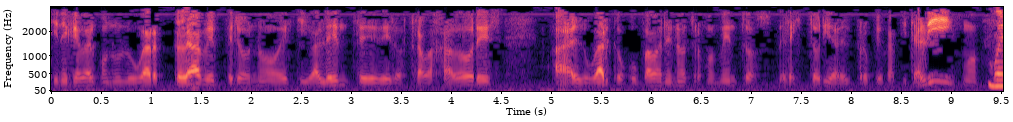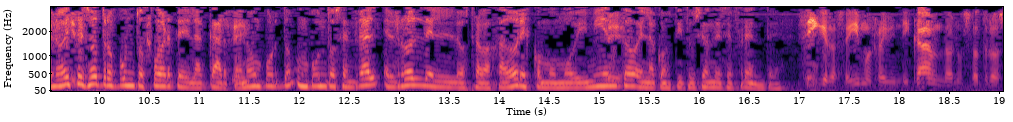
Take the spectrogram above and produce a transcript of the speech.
tiene que ver con un lugar clave pero no equivalente de los trabajadores al lugar que ocupaban en otros momentos de la historia del propio capitalismo. Bueno, ese es otro punto fuerte de la carta, ¿no? Un punto, un punto central, el rol de los trabajadores como movimiento en la constitución de ese frente. Sí, que lo seguimos reivindicando. Nosotros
